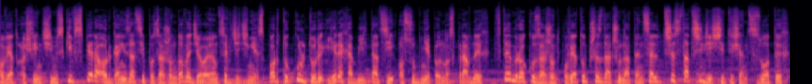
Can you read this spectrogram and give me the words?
Powiat oświęcimski wspiera organizacje pozarządowe działające w dziedzinie sportu, kultury i rehabilitacji osób niepełnosprawnych. W tym roku zarząd powiatu przeznaczył na ten cel 330 tysięcy złotych.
